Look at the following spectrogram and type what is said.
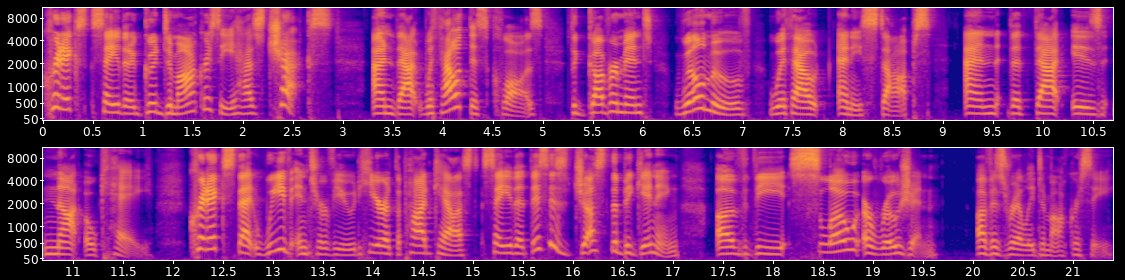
Critics say that a good democracy has checks, and that without this clause, the government will move without any stops, and that that is not okay. Critics that we've interviewed here at the podcast say that this is just the beginning of the slow erosion of Israeli democracy.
